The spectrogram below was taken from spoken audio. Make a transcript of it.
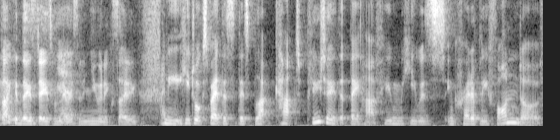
back in those days when there yeah. was something new and exciting. And he, he talks about this this black cat Pluto that they have, whom he was incredibly fond of,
